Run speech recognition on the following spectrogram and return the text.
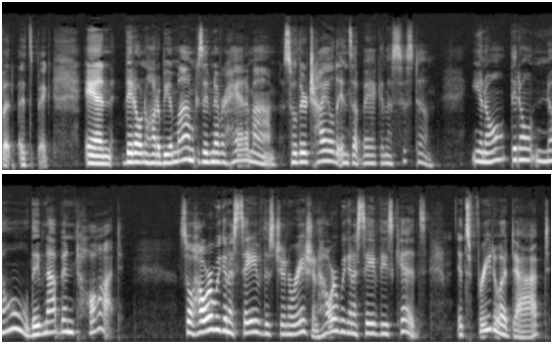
but it's big. And they don't know how to be a mom because they've never had a mom. So their child ends up back in the system. You know, they don't know. They've not been taught. So, how are we going to save this generation? How are we going to save these kids? It's free to adapt.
